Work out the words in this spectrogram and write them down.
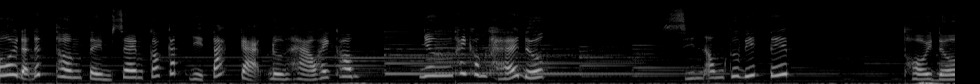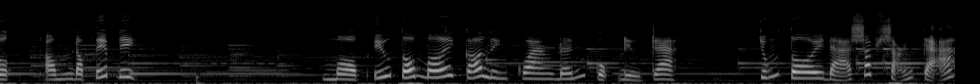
Tôi đã đích thân tìm xem có cách gì tác cạn đường hào hay không, nhưng thấy không thể được. Xin ông cứ viết tiếp. Thôi được, ông đọc tiếp đi. Một yếu tố mới có liên quan đến cuộc điều tra. Chúng tôi đã sắp sẵn cả.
